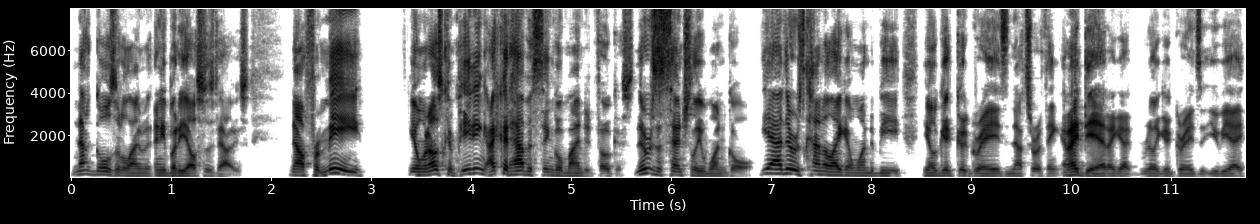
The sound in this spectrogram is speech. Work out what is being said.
Not goals that align with anybody else's values. Now, for me, you know, when I was competing, I could have a single minded focus. There was essentially one goal. Yeah, there was kind of like I wanted to be, you know, get good grades and that sort of thing. And I did. I got really good grades at UVA.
